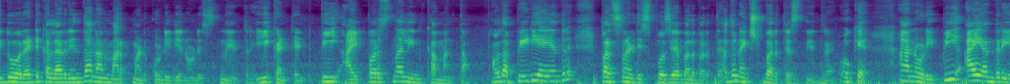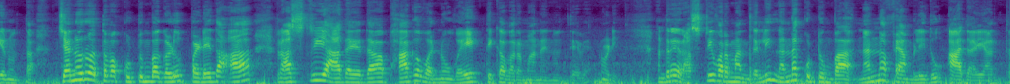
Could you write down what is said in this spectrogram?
ಇದು ರೆಡ್ ಕಲರ್ನಿಂದ ನಾನು ಮಾರ್ಕ್ ಮಾಡ್ಕೊಂಡಿದ್ದೀನಿ ನೋಡಿ ಸ್ನೇಹಿತರೆ, ಈ content P I personal income ಅಂತ. ಹೌದಾ? ಪಿ ಡಿ ಐ ಅಂದರೆ ಪರ್ಸ್ನಲ್ ಡಿಸ್ಪೋಸೇಬಲ್ ಬರುತ್ತೆ. ಅದು ನೆಕ್ಸ್ಟ್ ಬರುತ್ತೆ ಸ್ನೇಹಿತರೆ. ಓಕೆ ಹಾಂ ನೋಡಿ ಪಿ ಐ ಅಂದರೆ ಏನು ಅಂತ? ಜನರು ಅಥವಾ ಕುಟುಂಬಗಳು ಪಡೆದ ಆ ರಾಷ್ಟ್ರೀಯ ಆದಾಯದ ಭಾಗವನ್ನು ವೈಯಕ್ತಿಕ ವರಮಾನ ಎನ್ನುತ್ತೇವೆ. ನೋಡಿ, ಅಂದರೆ ರಾಷ್ಟ್ರೀಯ ವರಮಾನದಲ್ಲಿ ನನ್ನ ಕುಟುಂಬ, ನನ್ನ ಫ್ಯಾಮಿಲಿದು ಆದಾಯ ಅಂತ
